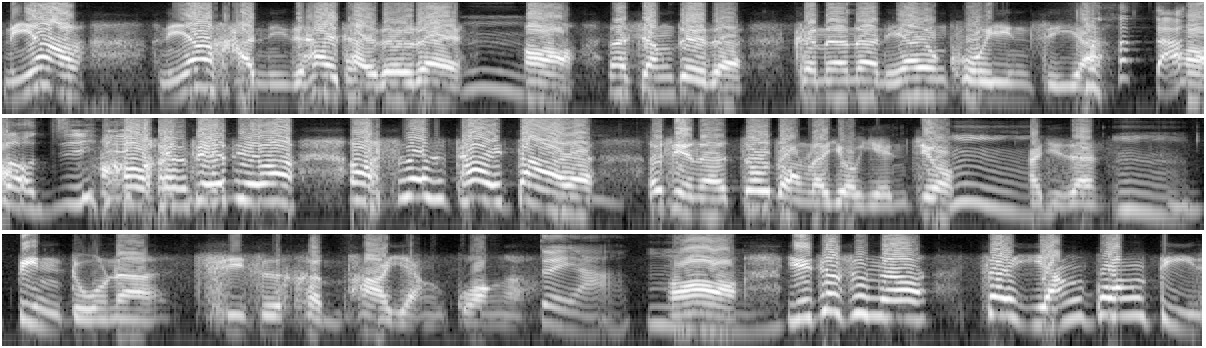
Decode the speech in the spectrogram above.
你要你要喊你的太太，对不对嗯？啊，那相对的可能呢，你要用扩音机啊。打啊手机，哦，了解吗？啊，实在是太大了，而且呢，周董呢有研究，嗯海吉生，嗯，病毒呢其实很怕阳光啊。对呀，嗯啊，也就是呢，在阳光底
